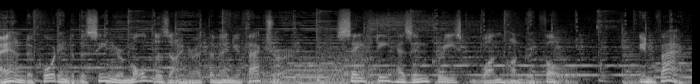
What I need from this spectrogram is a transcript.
And according to the senior mold designer at the manufacturer, safety has increased 100-fold. In fact,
